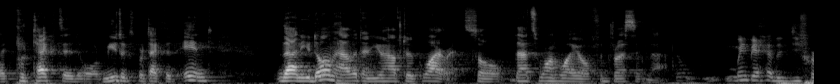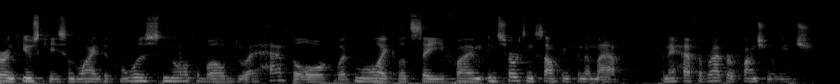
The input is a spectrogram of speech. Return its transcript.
like protected or mutex protected int, then you don't have it and you have to acquire it. So that's one way of addressing that. Maybe I had a different use case in mind. It was not about do I have the lock, but more like let's say if I'm inserting something in a map and I have a wrapper function which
